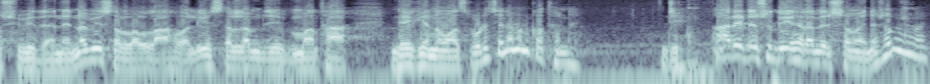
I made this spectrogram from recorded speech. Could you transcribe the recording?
অসুবিধা নেই। নবী সাল্লাহ আলী সাল্লাম যে মাথা ঢেকে নামাজ পড়েছেন এমন কথা নেই জি। আর এটা শুধু ইহরামের সময় না, সব সময়।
